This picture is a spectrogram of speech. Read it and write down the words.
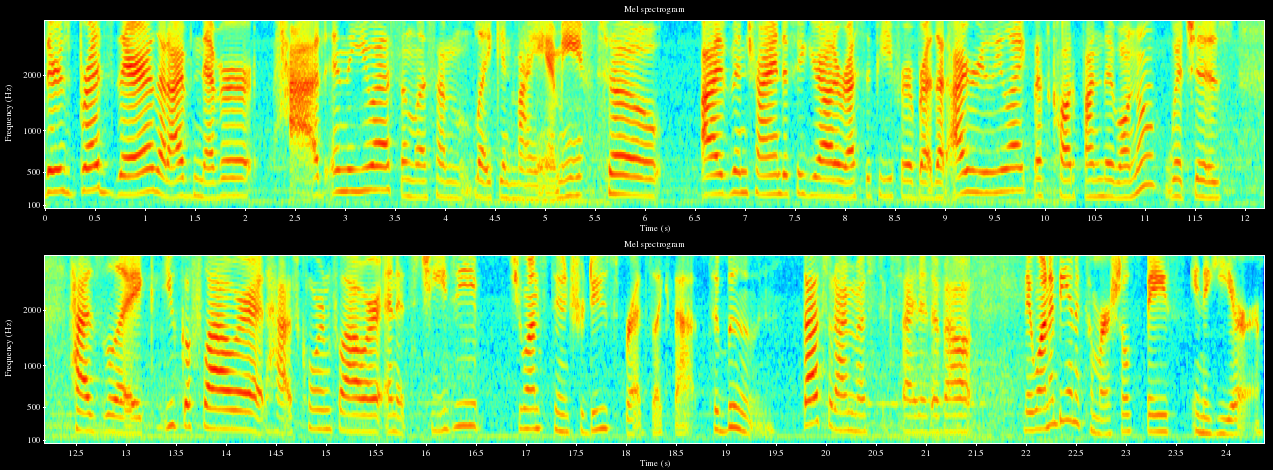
There's breads there that I've never had in the U.S. unless I'm like in Miami. So I've been trying to figure out a recipe for a bread that I really like. That's called pan de bono, which is has like yuca flour, it has corn flour, and it's cheesy. She wants to introduce breads like that to Boone. That's what I'm most excited about. They want to be in a commercial space in a year.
